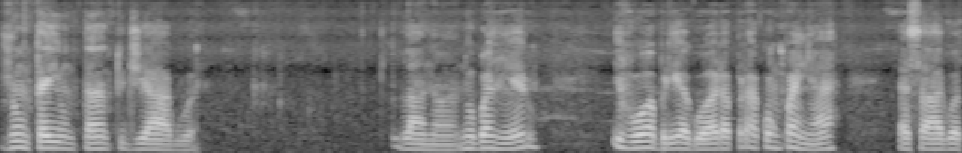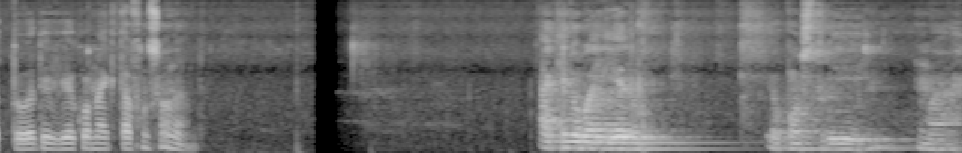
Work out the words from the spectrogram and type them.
Juntei um tanto de água lá no, no banheiro e vou abrir agora para acompanhar essa água toda e ver como é que está funcionando. Aqui no banheiro eu construí uma,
